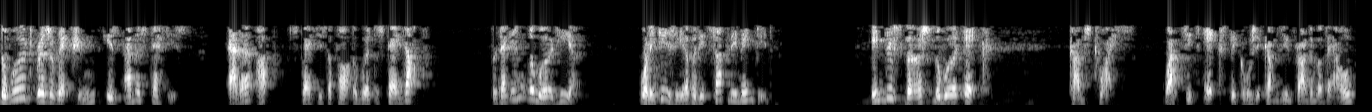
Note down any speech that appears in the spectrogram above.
The word resurrection is anastasis. Ana, up, stasis, a part of the word to stand up. But that isn't the word here. Well, it is here, but it's supplemented. In this verse, the word ek comes twice. Once it's ex because it comes in front of a vowel,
